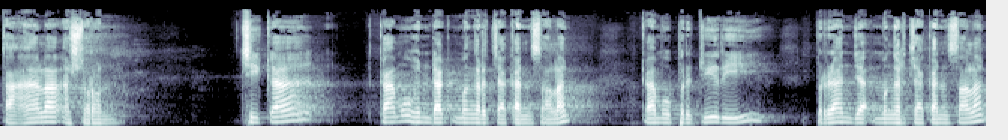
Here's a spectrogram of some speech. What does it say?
ta'ala asron. Jika kamu hendak mengerjakan salat, kamu berdiri, beranjak mengerjakan salat,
